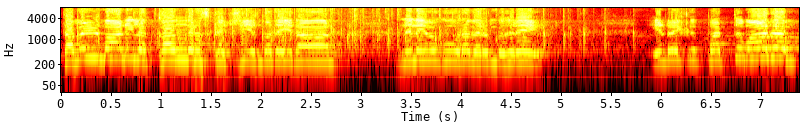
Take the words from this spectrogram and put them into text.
தமிழ் மாநில காங்கிரஸ் கட்சி என்பதை நான் நினைவு கூற விரும்புகிறேன். இன்றைக்கு பத்து மாதம்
